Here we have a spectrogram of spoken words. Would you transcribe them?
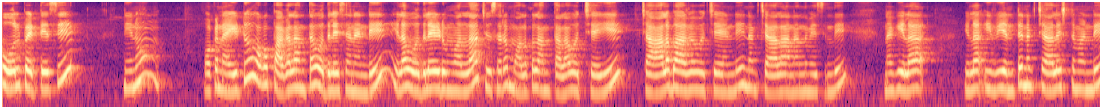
హోల్ పెట్టేసి నేను ఒక నైటు ఒక పగలంతా వదిలేసానండి. ఇలా వదిలేయడం వల్ల చూసారా మొలకలు అంత అలా వచ్చాయి. చాలా బాగా వచ్చాయండి. నాకు చాలా ఆనందం వేసింది. నాకు ఇలా ఇలా ఇవి అంటే నాకు చాలా ఇష్టం అండి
